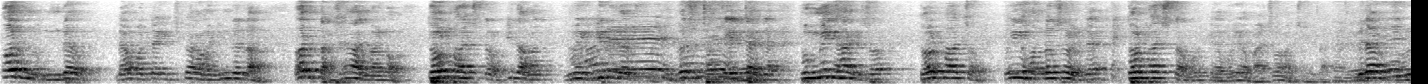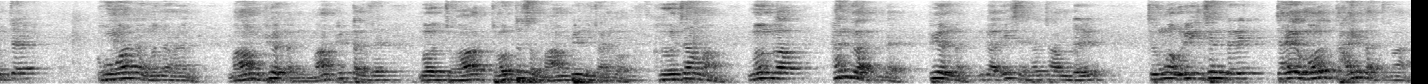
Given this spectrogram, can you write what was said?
어려운 내가 볼때이 집회 가면 힘들다 어렵다 생각하지 말고 돌파할 수 있도록 기도하면 분명히 길을 아멘. 그것은 첫째 일장이니까 분명히 하나님께서 돌파했죠. 이 혼돈스러울 때 돌파할 수 있다고 그렇게 우리가 말씀을 맞춥니다. 그 다음 두 번째 공허하다 뭐냐면 마음 비웠다. 마음 비웠다는 것은 뭐 좋아 좋은 뜻은 마음 비는 것이 아니고 허장 마음 뭔가 한 것 같은데 비었는 그러니까 이 세상 사람들이 정말 우리 인생들이 자기가 모두 다인 것 같지만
